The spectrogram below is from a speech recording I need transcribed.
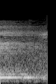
Thank you.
